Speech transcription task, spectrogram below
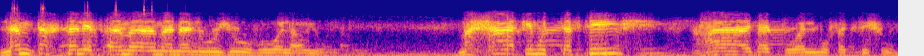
لم تختلف أمامنا الوجوه والعيون محاكم التفتيش عادت والمفتشون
